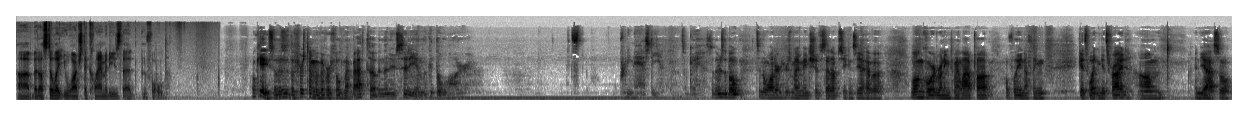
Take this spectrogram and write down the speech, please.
Uh, but I'll still let you watch the calamities that unfold. Okay, so this is the first time I've ever filled my bathtub in the new city, and look at the water. It's pretty nasty. It's okay. So there's the boat. It's in the water. Here's my makeshift setup. So you can see I have a long cord running to my laptop. Hopefully nothing gets wet and gets fried. Um, and yeah, so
